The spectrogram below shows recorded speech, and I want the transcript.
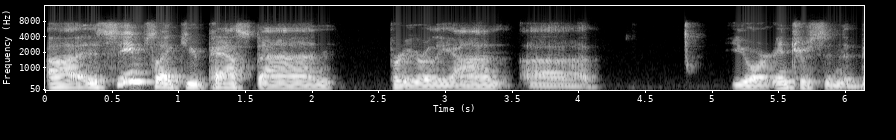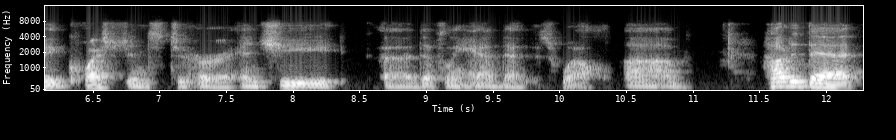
Uh, it seems like you passed on pretty early on uh, your interest in the big questions to her, and she uh, definitely had that as well. Um, how did that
